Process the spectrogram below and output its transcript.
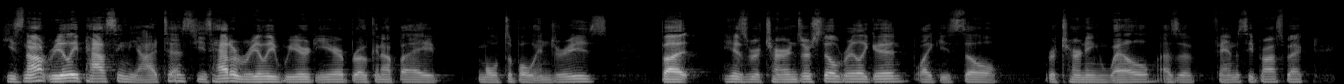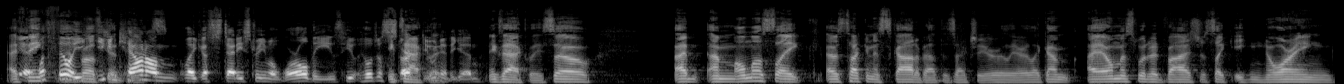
he's not really passing the eye test. He's had a really weird year, broken up by multiple injuries, but his returns are still really good. Like he's still returning well as a fantasy prospect. I Yeah, think with Phil, you, you can count picks. on like a steady stream of worldies. He'll, he'll just start Exactly. doing it again. Exactly. So I'm I'm almost like I was talking to Scott about this actually earlier. Like I'm I almost would advise just like ignoring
